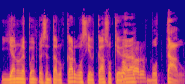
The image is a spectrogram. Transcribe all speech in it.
ya no le pueden presentar los cargos y el caso quedará votado.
